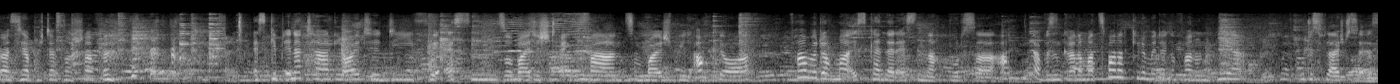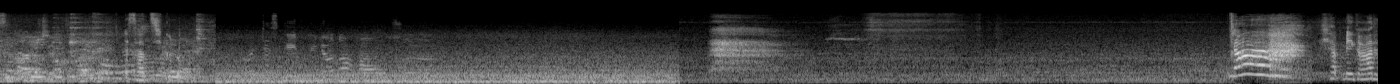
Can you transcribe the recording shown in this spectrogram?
Ich weiß nicht, ob ich das noch schaffe. Es gibt in der Tat Leute, die für Essen so weite Strecken fahren. Zum Beispiel, ach ja, fahren wir doch mal Iskender essen nach Bursa. Ach ja, wir sind gerade mal 200 Kilometer gefahren, um hier gutes Fleisch zu essen. Und es hat sich gelohnt. Und es geht wieder nach Hause. Ich habe mir gerade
